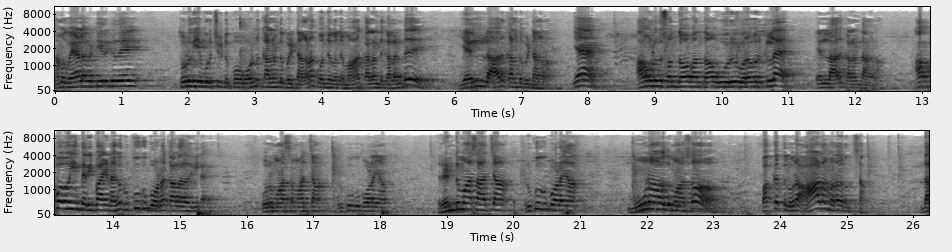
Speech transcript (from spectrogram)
நமக்கு வேலை வெட்டி இருக்குது. தொழுகையை முறிச்சுக்கிட்டு போவோம்னு கலண்டு போயிட்டாங்களாம். கொஞ்சம் கொஞ்சமா கலண்டு கலண்டு எல்லாரும் கலண்டு போயிட்டாங்களாம். ஏன்? அவங்களுக்கு சொந்தம் பந்தம் ஊர் உறவு இருக்குல்ல. எல்லாரும் கலண்டாங்களாம். அப்பவும் இந்த ரிபாய் நகர் ருக்குக்கு போன காலம் இல்லை. ஒரு மாசம் ஆச்சான் ருக்குக்கு போலையாம். ரெண்டு மாசம் ஆச்சான் ருக்குக்கு போலையாம். மூணாவது மாசம் பக்கத்தில் ஒரு ஆலமரம் இருந்துச்சான் இந்த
